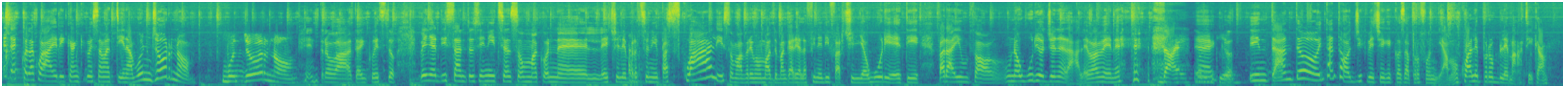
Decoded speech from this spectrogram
Ed eccola qua Erika anche questa mattina. Buongiorno. Buongiorno. Bentrovata in questo venerdì santo si inizia insomma con eh, le celebrazioni pasquali, insomma avremo modo magari alla fine di farci gli auguri e ti farai un po' un augurio generale, va bene? Dai, ecco. Intanto, intanto oggi invece che cosa approfondiamo? Quale problematica?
